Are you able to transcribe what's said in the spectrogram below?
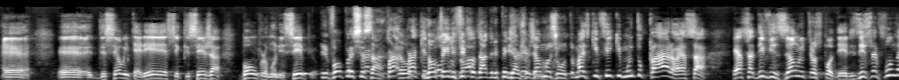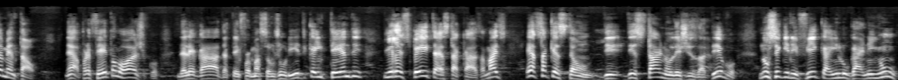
é, é, de seu interesse, que seja bom para o município. E vou precisar. Para que não tenho dificuldade de pedir ajuda. Estejamos juntos, mas que fique muito claro essa, essa divisão entre os poderes. Isso é fundamental. Né? A prefeita, lógico, delegada, tem formação jurídica, entende e respeita esta casa, mas essa questão de, de estar no legislativo não significa, em lugar nenhum,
